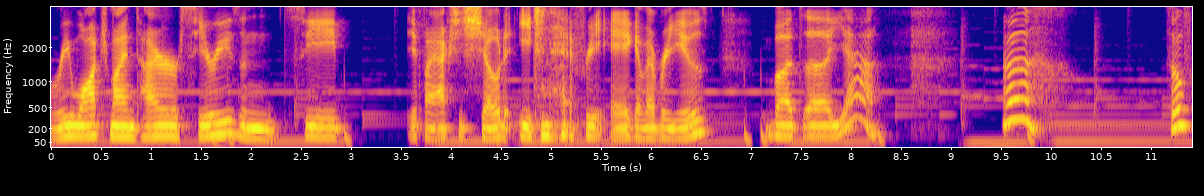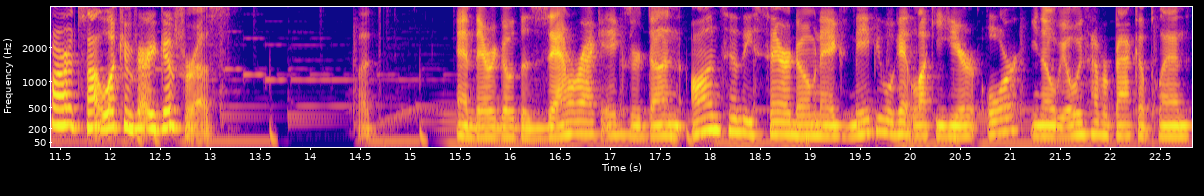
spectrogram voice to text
rewatch my entire series and see if I actually showed each and every egg I've ever used. But uh, yeah, uh, so far it's not looking very good for us. But and there we go, the Zamorak eggs are done. On to the Saradomin eggs. Maybe we'll get lucky here, or you know, we always have our backup plan.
